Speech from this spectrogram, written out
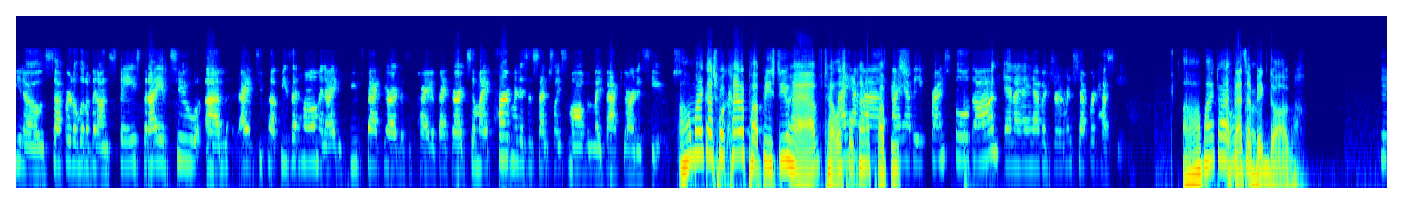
you know, suffered a little bit on space. But I have two, um, I have two puppies at home, and I have a huge backyard. That's a private backyard. So my apartment is essentially small, but my backyard is huge. oh my gosh, what kind of puppies do you have? Tell us I what kind of puppies. I have a French bulldog, and I have a German Shepherd Husky. oh my gosh, that's a big dog. Here,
